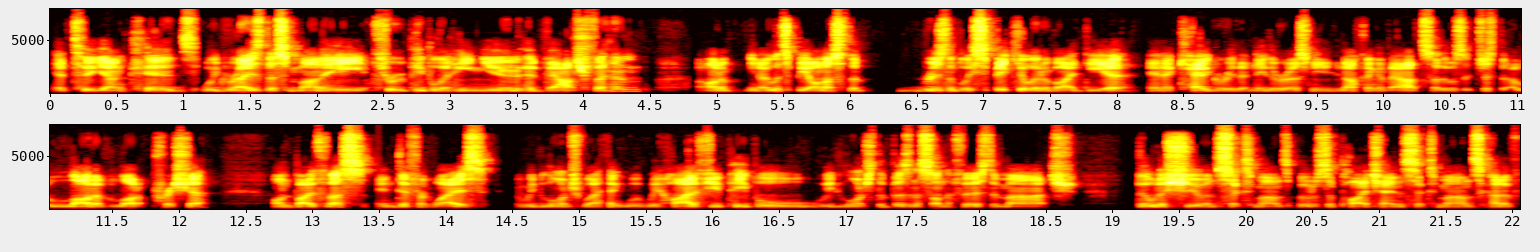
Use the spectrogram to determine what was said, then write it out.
he had two young kids. We'd raised this money through people that he knew had vouched for him on a, you know, let's be honest, the reasonably speculative idea in a category that neither of us knew nothing about. So there was just a lot of lot of pressure on both of us in different ways. We'd launch, I think we'd hired a few people. We'd launched the business on the 1st of March, build a shoe in six months, build a supply chain in six months, kind of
